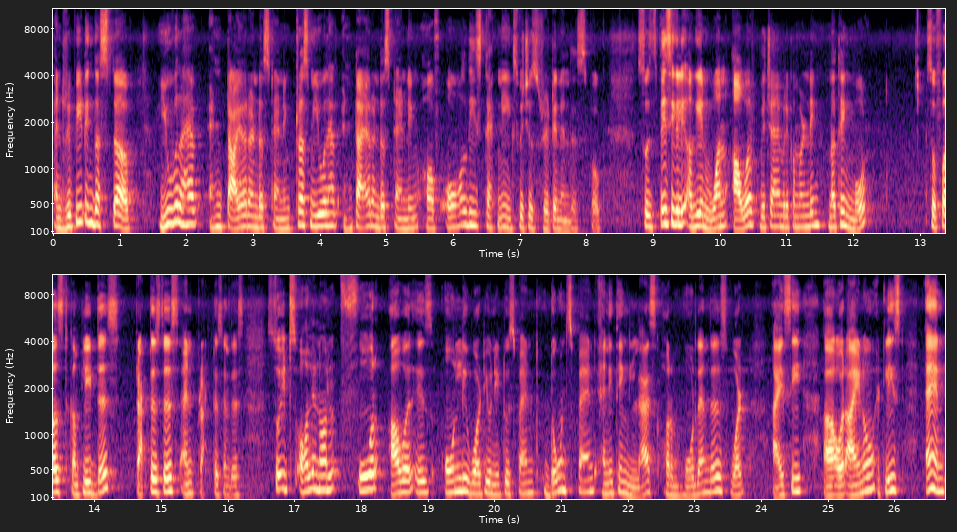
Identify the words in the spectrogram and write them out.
and repeating the stuff, you will have entire understanding trust me you will have entire understanding of all these techniques which is written in this book so it's basically again one hour which i am recommending nothing more so first complete this practice this and practice in this so it's all in all four hour is only what you need to spend. Don't spend anything less or more than this what i see uh, or i know at least. And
